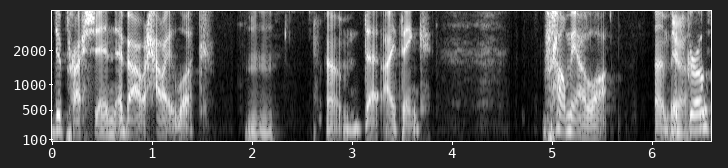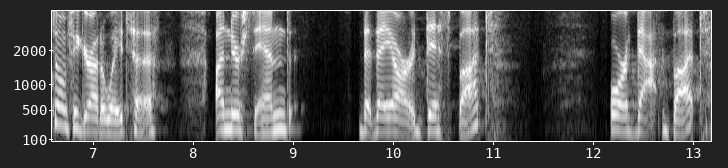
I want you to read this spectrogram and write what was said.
depression about how I look. Mhm. Um, that I think helped me out a lot. Um, Yeah. If girls don't figure out a way to understand that they are this butt or that butt,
